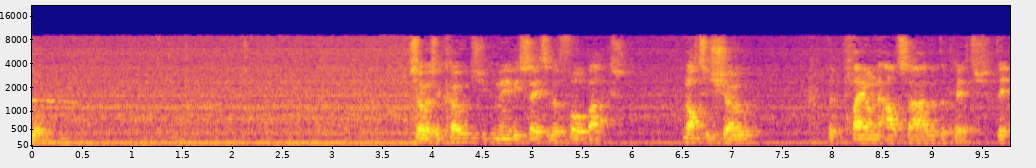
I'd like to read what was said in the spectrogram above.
Look. So as a coach, you can maybe say to the fullbacks not to show the play on the outside of the pitch, the,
